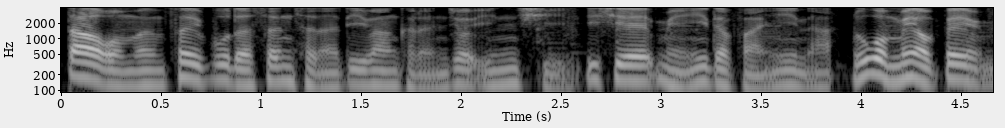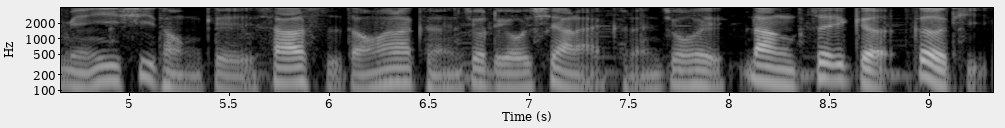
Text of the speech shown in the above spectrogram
到我们肺部的深层的地方，可能就引起一些免疫的反应啊。如果没有被免疫系统给杀死的话，那可能就留下来，可能就会让这个。个体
